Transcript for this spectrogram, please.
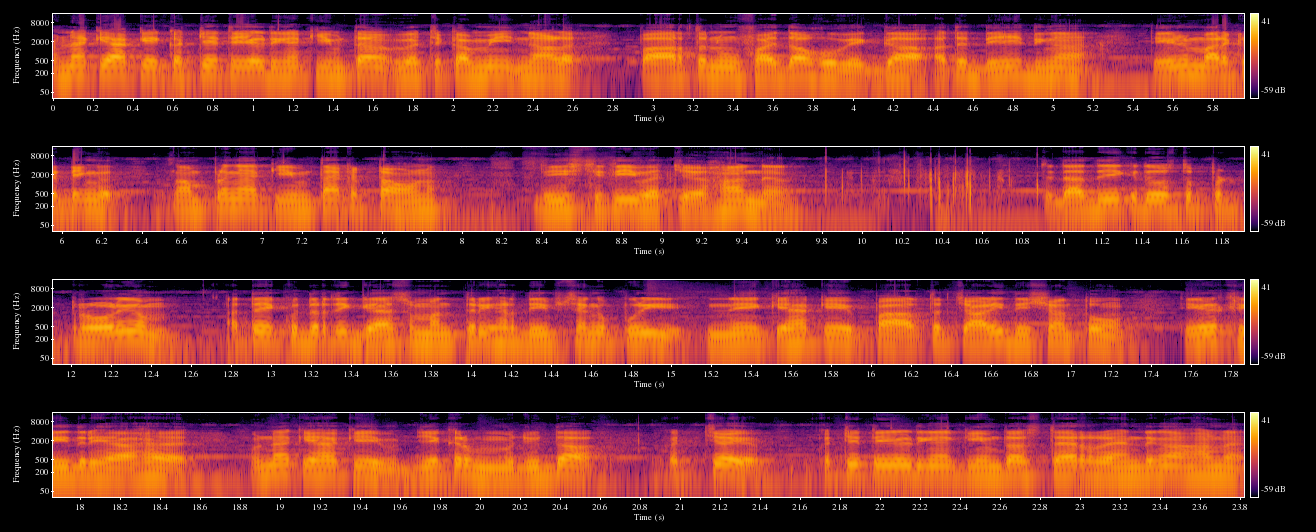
ਉਹਨਾਂ ਕਿਹਾ ਕਿ ਕੱਚੇ ਤੇਲ ਦੀਆਂ ਕੀਮਤਾਂ ਵਿੱਚ ਕਮੀ ਨਾਲ ਭਾਰਤ ਨੂੰ ਫਾਇਦਾ ਹੋਵੇਗਾ ਅਤੇ ਦੇਸ਼ ਦੀਆਂ ਤੇਲ ਮਾਰਕੀਟਿੰਗ ਕੰਪਨੀਆਂ ਕੀਮਤਾਂ ਘਟਾਉਣ ਦੀ ਸਥਿਤੀ ਵਿੱਚ ਹਨ। ਤੇ ਦਾਦੀ ਕਿ ਦੋਸਤੋ ਪੈਟਰੋਲੀਅਮ ਅਤੇ ਕੁਦਰਤੀ ਗੈਸ ਮੰਤਰੀ ਹਰਦੀਪ ਸਿੰਘ ਪੁਰੀ ਨੇ ਕਿਹਾ ਕਿ ਭਾਰਤ 40 ਦੇਸ਼ਾਂ ਤੋਂ ਤੇਲ ਖਰੀਦ ਰਿਹਾ ਹੈ। ਉਹਨਾਂ ਕਿਹਾ ਕਿ ਜੇਕਰ ਮੌਜੂਦਾ ਕੱਚੇ ਕੱਚੇ ਤੇਲ ਦੀਆਂ ਕੀਮਤਾਂ ਸਥਿਰ ਰਹਿੰਦੀਆਂ ਹਨ,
